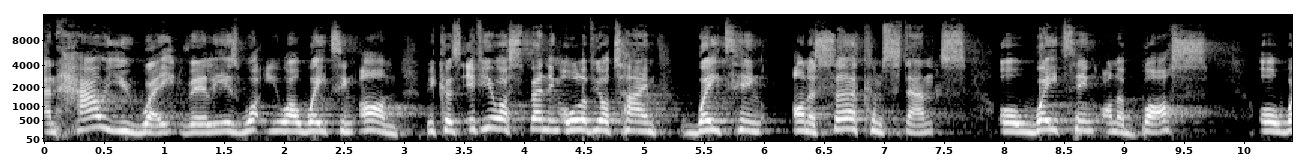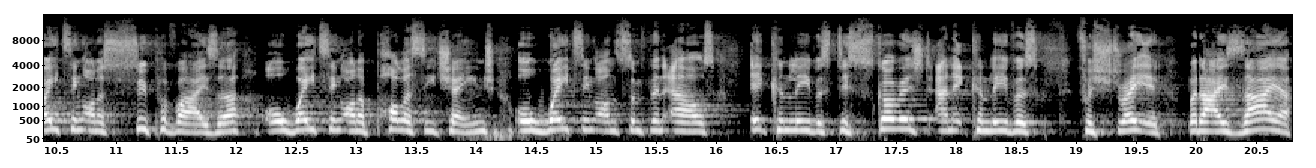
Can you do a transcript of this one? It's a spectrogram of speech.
and how you wait really is what you are waiting on. Because if you are spending all of your time waiting on a circumstance or waiting on a boss, or waiting on a supervisor or waiting on a policy change or waiting on something else, it can leave us discouraged and it can leave us frustrated. But Isaiah,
